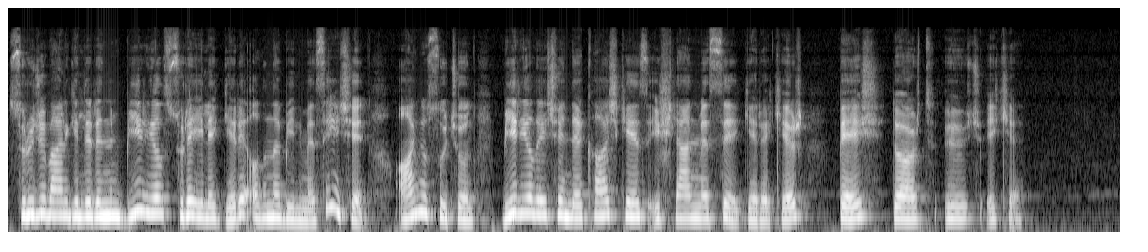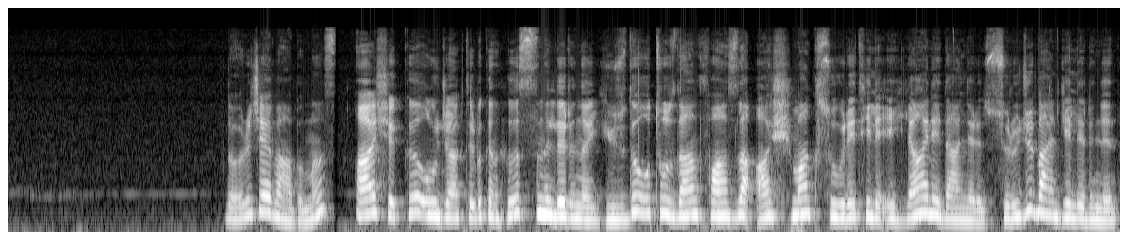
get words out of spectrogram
sürücü belgelerinin bir yıl süre ile geri alınabilmesi için aynı suçun bir yıl içinde kaç kez işlenmesi gerekir? 5, 4, 3, 2. Doğru cevabımız A şıkkı olacaktır. Bakın hız sınırlarını %30'dan fazla aşmak suretiyle ihlal edenlerin sürücü belgelerinin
